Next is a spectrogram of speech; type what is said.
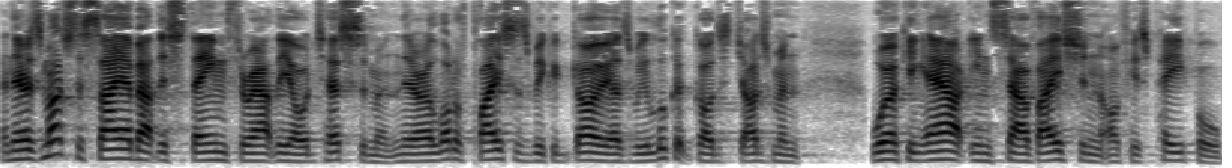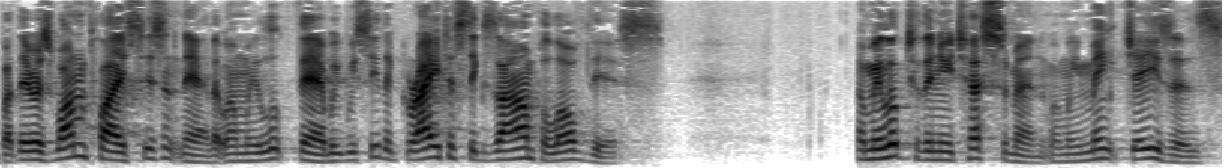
And there is much to say about this theme throughout the Old Testament. There are a lot of places we could go as we look at God's judgment working out in salvation of his people. But there is one place, isn't there, that when we look there, we, we see the greatest example of this. When we look to the New Testament, when we meet Jesus,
